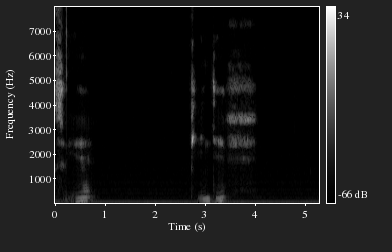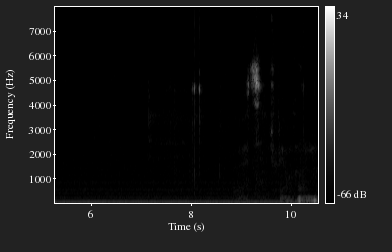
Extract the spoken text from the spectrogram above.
Sayı printf Evet, şuraya bakalım.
